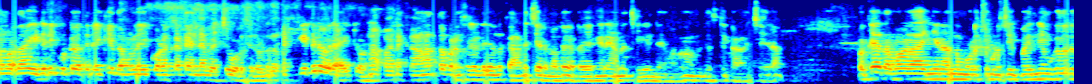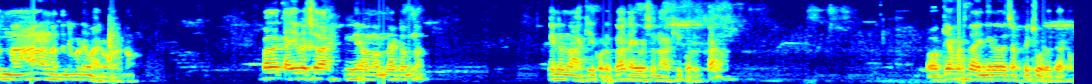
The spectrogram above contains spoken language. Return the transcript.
നമ്മുടെ ഇഡലി കൂട്ടത്തിലേക്ക് നമ്മൾ ഈ കുഴക്കട്ട എല്ലാം വെച്ച് കൊടുത്തിട്ടുണ്ട്. നമ്മുടെ കിടില ഒരു ഐറ്റമാണ് അപ്പൊ അതിനെ കാണാത്ത ഫ്രണ്ട്സിനായിട്ട് ഒന്ന് കാണിച്ചു തരുന്നുണ്ട് കേട്ടോ. എങ്ങനെയാണ് ചെയ്യേണ്ടത് എന്ന് ഒന്ന് ജസ്റ്റ് കാണിച്ചു തരാം. ഓക്കെ നമ്മൾ ഇങ്ങനെ ഒന്ന് മുറിച്ച് മുറിച്ച് ഇപ്പൊ ഇനി നമുക്കൊരു നാലെണ്ണത്തിന് കൂടെ വരണം കേട്ടോ. അപ്പൊ അത് കൈവശ ഇങ്ങനെ നന്നായിട്ടൊന്ന് ഇങ്ങനെ ഒന്ന് ആക്കി കൊടുക്കുക കൈവശം ഒന്ന് ആക്കി കൊടുക്കുക. ഓക്കെ ഫ്രണ്ട്സ് ഇങ്ങനെ ഒന്ന് ചപ്പിച്ച് കൊടുക്കുക കേട്ടോ.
